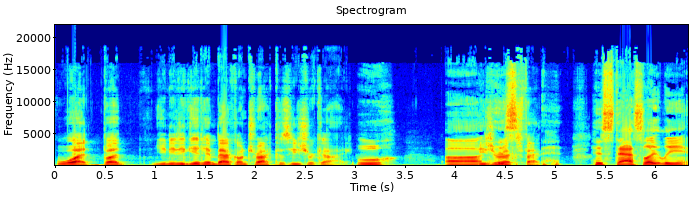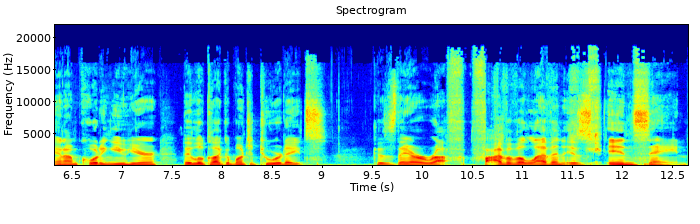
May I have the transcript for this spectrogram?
what, but you need to get him back on track because he's your guy. Ooh. Uh, He's your his- X factor. His stats lately, and I'm quoting you here, they look like a bunch of tour dates because they are rough. Five of 11 is insane.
